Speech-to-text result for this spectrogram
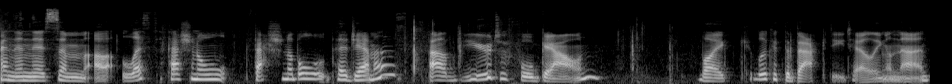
And then there's some uh, less fashionable, fashionable pajamas. A beautiful gown. Like, look at the back detailing on that.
